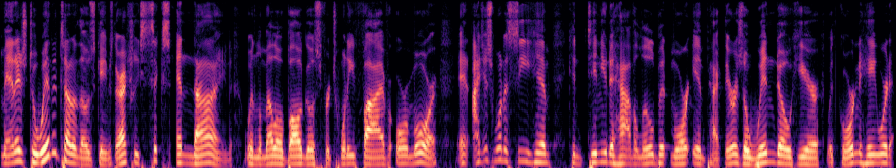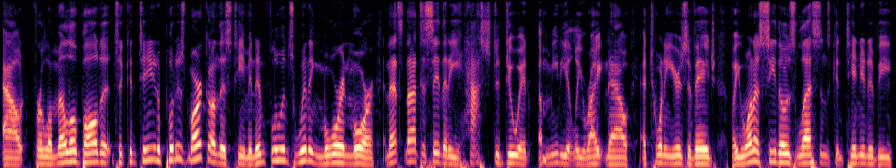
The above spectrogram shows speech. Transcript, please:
managed to win a ton of those games. They're actually six and nine when LaMelo Ball goes for 25 or more. And I just want to see him continue to have a little bit more impact. There is a window here with Gordon Hayward out for LaMelo Ball to, to continue to put his mark on this team and influence winning more and more. And that's not to say that he has to do it immediately right now at 20 years of age, but you want to see those lessons continue to be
